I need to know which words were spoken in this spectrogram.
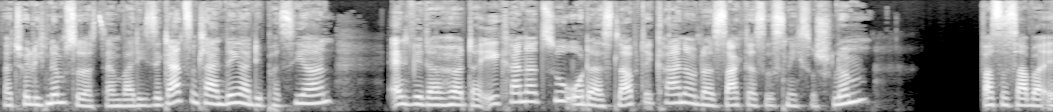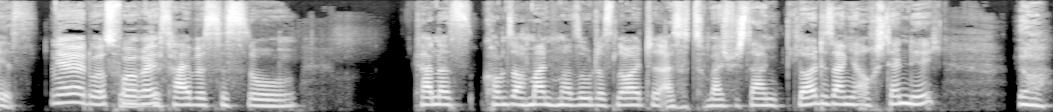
natürlich nimmst du das dann, weil diese ganzen kleinen Dinger, die passieren, entweder hört da eh keiner zu oder es glaubt dir keiner oder es sagt, das ist nicht so schlimm, was es aber ist. ja, ja, du hast So, voll recht. Deshalb ist es so, kann das, kommt es auch manchmal so, dass Leute, also zum Beispiel sagen, die Leute sagen ja auch ständig, ja,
